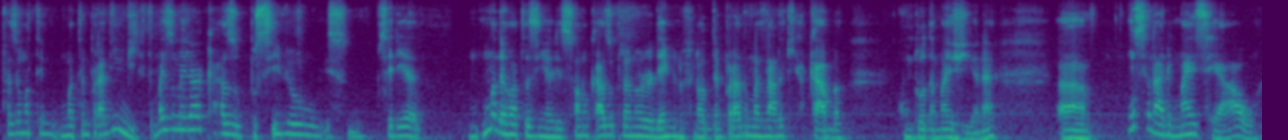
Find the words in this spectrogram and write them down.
fazer uma, te uma temporada invicta. Mas o melhor caso possível, isso seria uma derrotazinha ali, só no caso para Notre Dame no final da temporada, mas nada que acaba com toda a magia, né? Uh, um cenário mais real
